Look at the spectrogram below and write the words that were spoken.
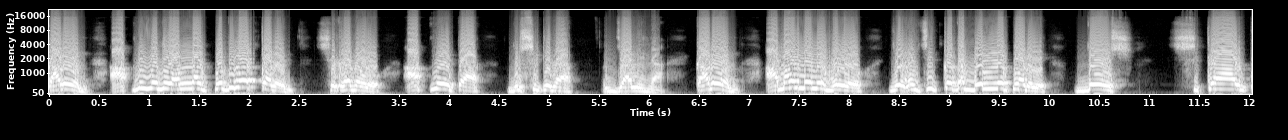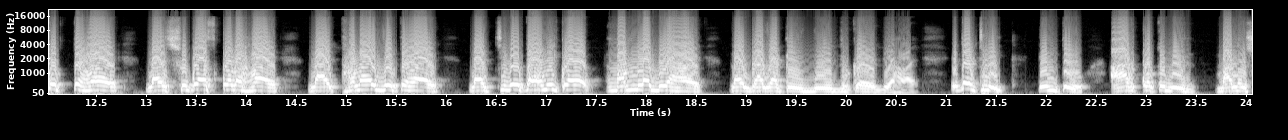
কারণ আপনি যদি অন্যায় প্রতিবাদ করেন, সেখানেও আপনি এটা দোষী কিনা জানি না। কারণ আমার মনে হলো যে উচিত কথা বললে পরে দোষ স্বীকার করতে হয়, নাই সুপাস করা হয়, নাই থানায় যেতে হয়, নাই চিরতাহানি মামলা দেওয়া হয়, নাই গাঁজাকে দিয়ে ঢুকে দেওয়া হয়। এটা ঠিক, কিন্তু আর কতদিন মানুষ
